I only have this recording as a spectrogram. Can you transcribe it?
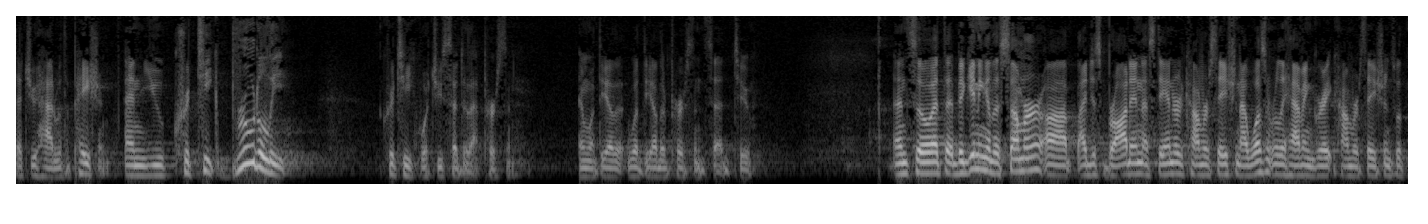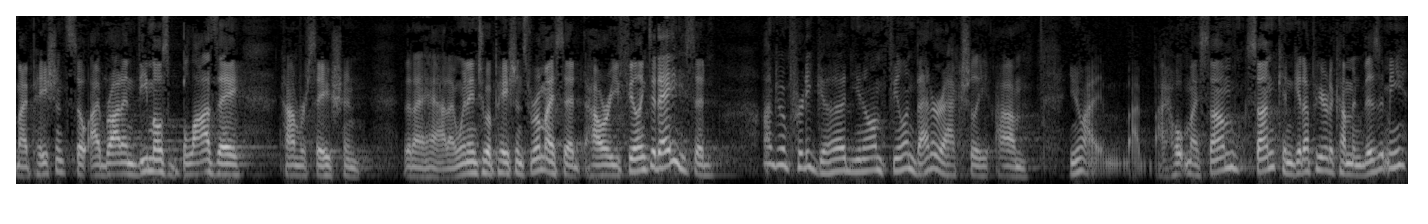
that you had with a patient. And you critique brutally critique what you said to that person and what the other, what the other person said too. And so at the beginning of the summer, uh, I just brought in a standard conversation. I wasn't really having great conversations with my patients, so I brought in the most blase conversation that I had. I went into a patient's room. I said, How are you feeling today? He said, I'm doing pretty good. You know, I'm feeling better actually. Um, you know, I, I, I, hope my son, son can get up here to come and visit me.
